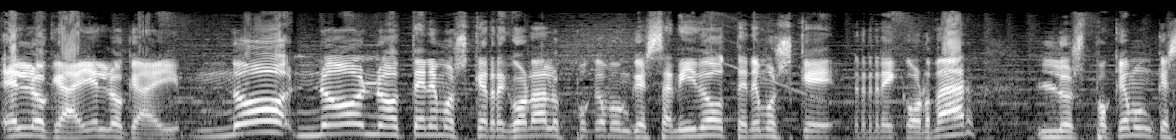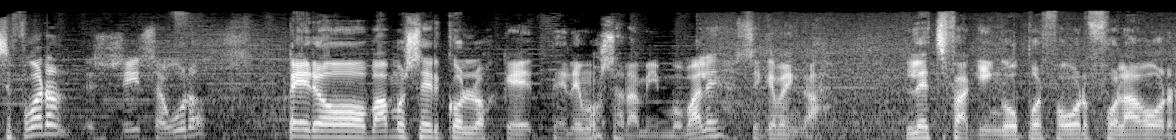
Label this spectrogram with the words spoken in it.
Es lo que hay, es lo que hay. No, no, no tenemos que recordar los Pokémon que se han ido. Tenemos que recordar los Pokémon que se fueron. Eso sí, seguro. Pero vamos a ir con los que tenemos ahora mismo, ¿vale? Así que venga. Let's fucking go, por favor, Folagor.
